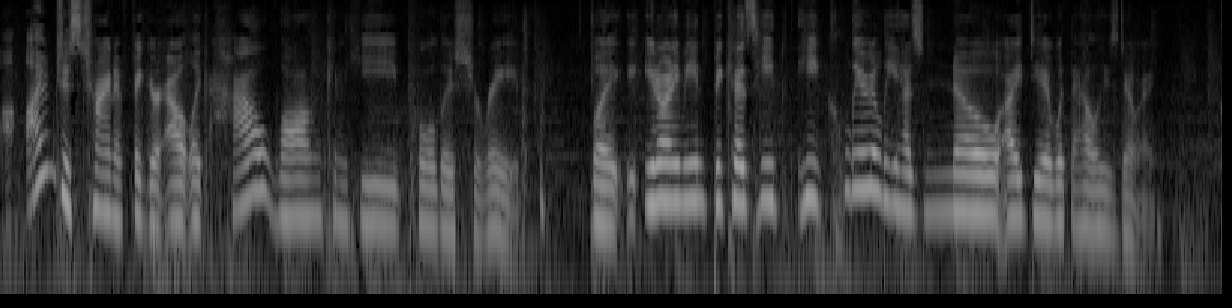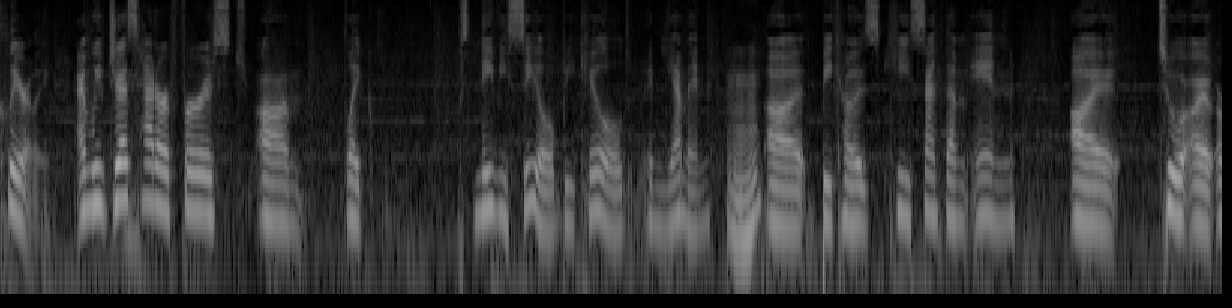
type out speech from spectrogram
I- I'm just trying to figure out like how long can he pull this charade? Like, you know what I mean? Because he he clearly has no idea what the hell he's doing. Clearly, and we've just had our first um, like Navy SEAL be killed in Yemen uh, because he sent them in uh, to a, a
